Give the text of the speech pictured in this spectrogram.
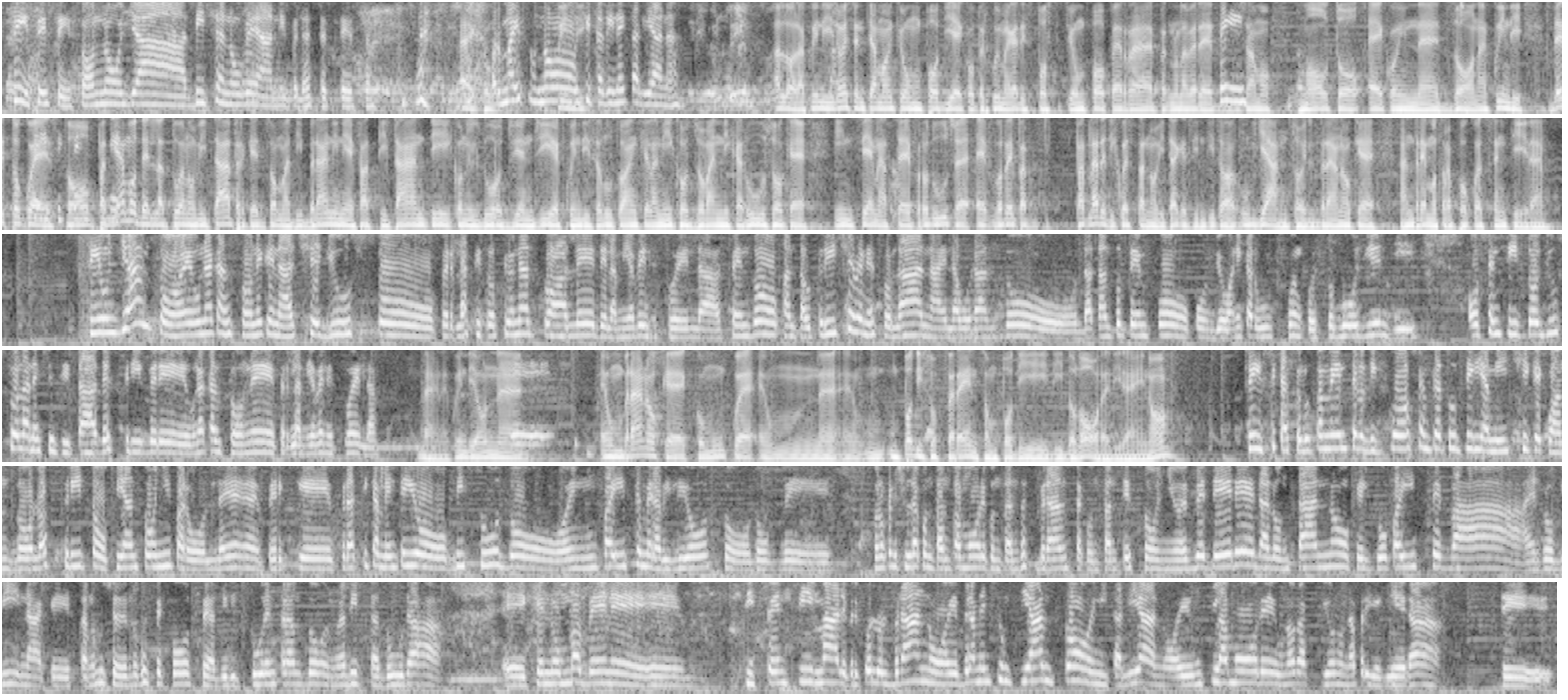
Sì, sì, sì, sono già 19 anni per l'esattezza. Ecco, Ormai sono quindi- cittadina italiana. Allora, quindi noi sentiamo anche un po' di eco, per cui magari spostati un po' per, per non avere Sì. diciamo molto eco in eh, zona. Quindi detto questo, sì, sì. parliamo della tua novità perché insomma di brani ne hai fatti tanti con il duo GNG e quindi saluto anche l'amico Giovanni Caruso che insieme a te produce e vorrei par- parlare di questa novità che si intitola Uglianto, il brano che andremo tra poco a sentire. Sì, Un pianto è una canzone che nasce giusto per la situazione attuale della mia Venezuela. Essendo cantautrice venezuelana e lavorando da tanto tempo con Giovanni Caruso in questo duo GNG, ho sentito giusto la necessità di scrivere una canzone per la mia Venezuela. Bene, quindi è un... eh, Eh, È un brano che comunque è un, è un- un po' di sofferenza, un po' di, di dolore direi, no? Sì, sì, assolutamente, lo dico sempre a tutti gli amici che quando l'ho scritto ho pianto ogni parola eh, perché praticamente io ho vissuto in un paese meraviglioso dove sono cresciuta con tanto amore, con tanta speranza, con tanti sogni e vedere da lontano che il tuo paese va in rovina, che stanno succedendo queste cose, addirittura entrando in una dittatura eh, che non va bene. eh, ti senti male, per quello il brano è veramente un pianto in italiano, è un clamore, un'orazione, una preghiera de-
